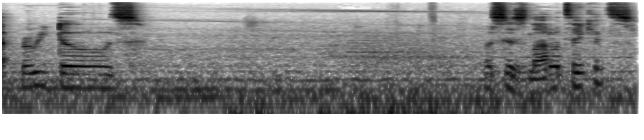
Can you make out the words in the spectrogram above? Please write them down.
Got burritos. What's his lotto tickets?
